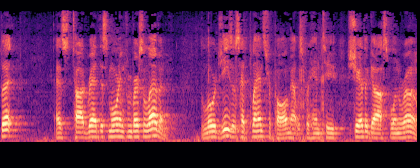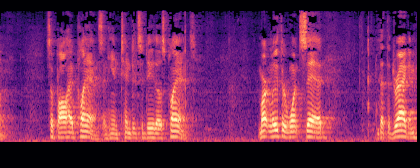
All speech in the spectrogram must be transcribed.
But, as Todd read this morning from verse 11, the Lord Jesus had plans for Paul, and that was for him to share the gospel in Rome. So Paul had plans, and he intended to do those plans. Martin Luther once said, that the dragon,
